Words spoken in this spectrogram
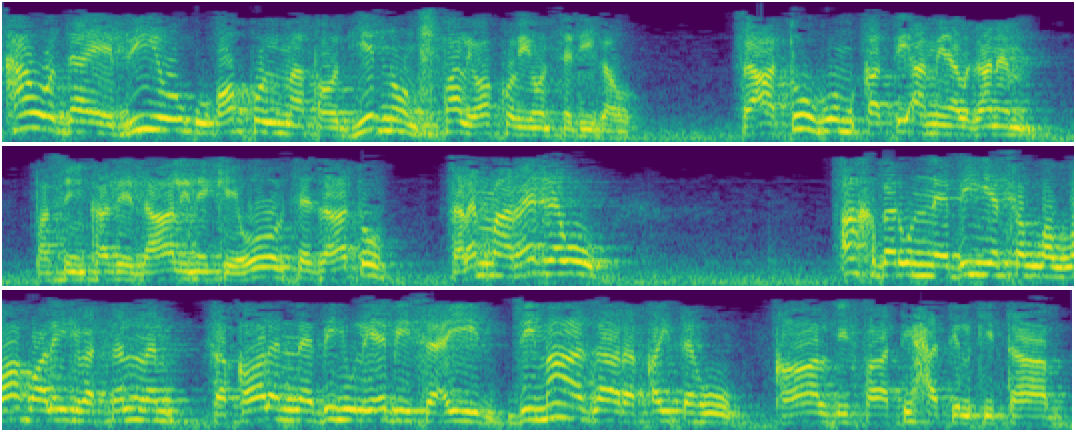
kao da je bio u okovima pa odjednom spali okovi on se digao. Fa'atuhum qati'a min al-ghanem pa su im kaže dali neke ovce za to. Falamma rajau أخبروا النبي صلى الله عليه وسلم فقال النبي لأبي سعيد بماذا رقيته قال بفاتحة الكتاب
